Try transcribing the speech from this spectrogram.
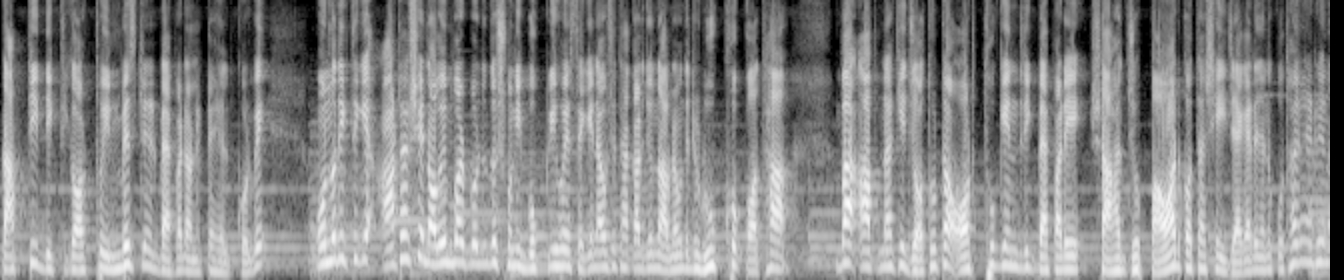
প্রাপ্তির দিক থেকে, অর্থ ইনভেস্টমেন্টের ব্যাপারে অনেকটা হেল্প করবে। অন্যদিক থেকে আঠাশে নভেম্বর পর্যন্ত শনি বক্রি হয়ে সেকেন্ড হাউসে থাকার জন্য আপনার মধ্যে একটু রুক্ষ কথা বা আপনাকে যতটা অর্থকেন্দ্রিক ব্যাপারে সাহায্য পাওয়ার কথা সেই জায়গাটা যেন কোথাও যেন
